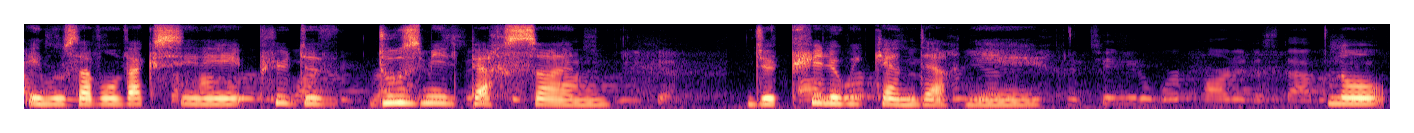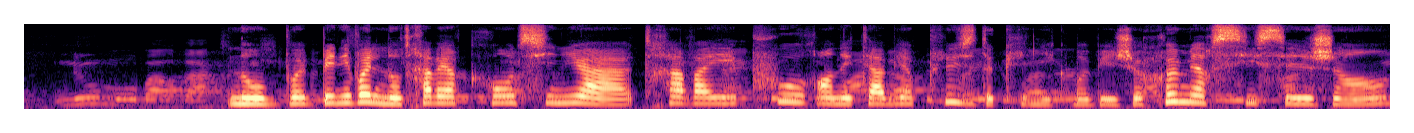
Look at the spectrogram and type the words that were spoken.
et nous avons vacciné plus de 12 000 personnes depuis le week-end dernier. Nos, bénévoles, nos travailleurs continuent à travailler pour en établir plus de cliniques mobiles. Je remercie ces gens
